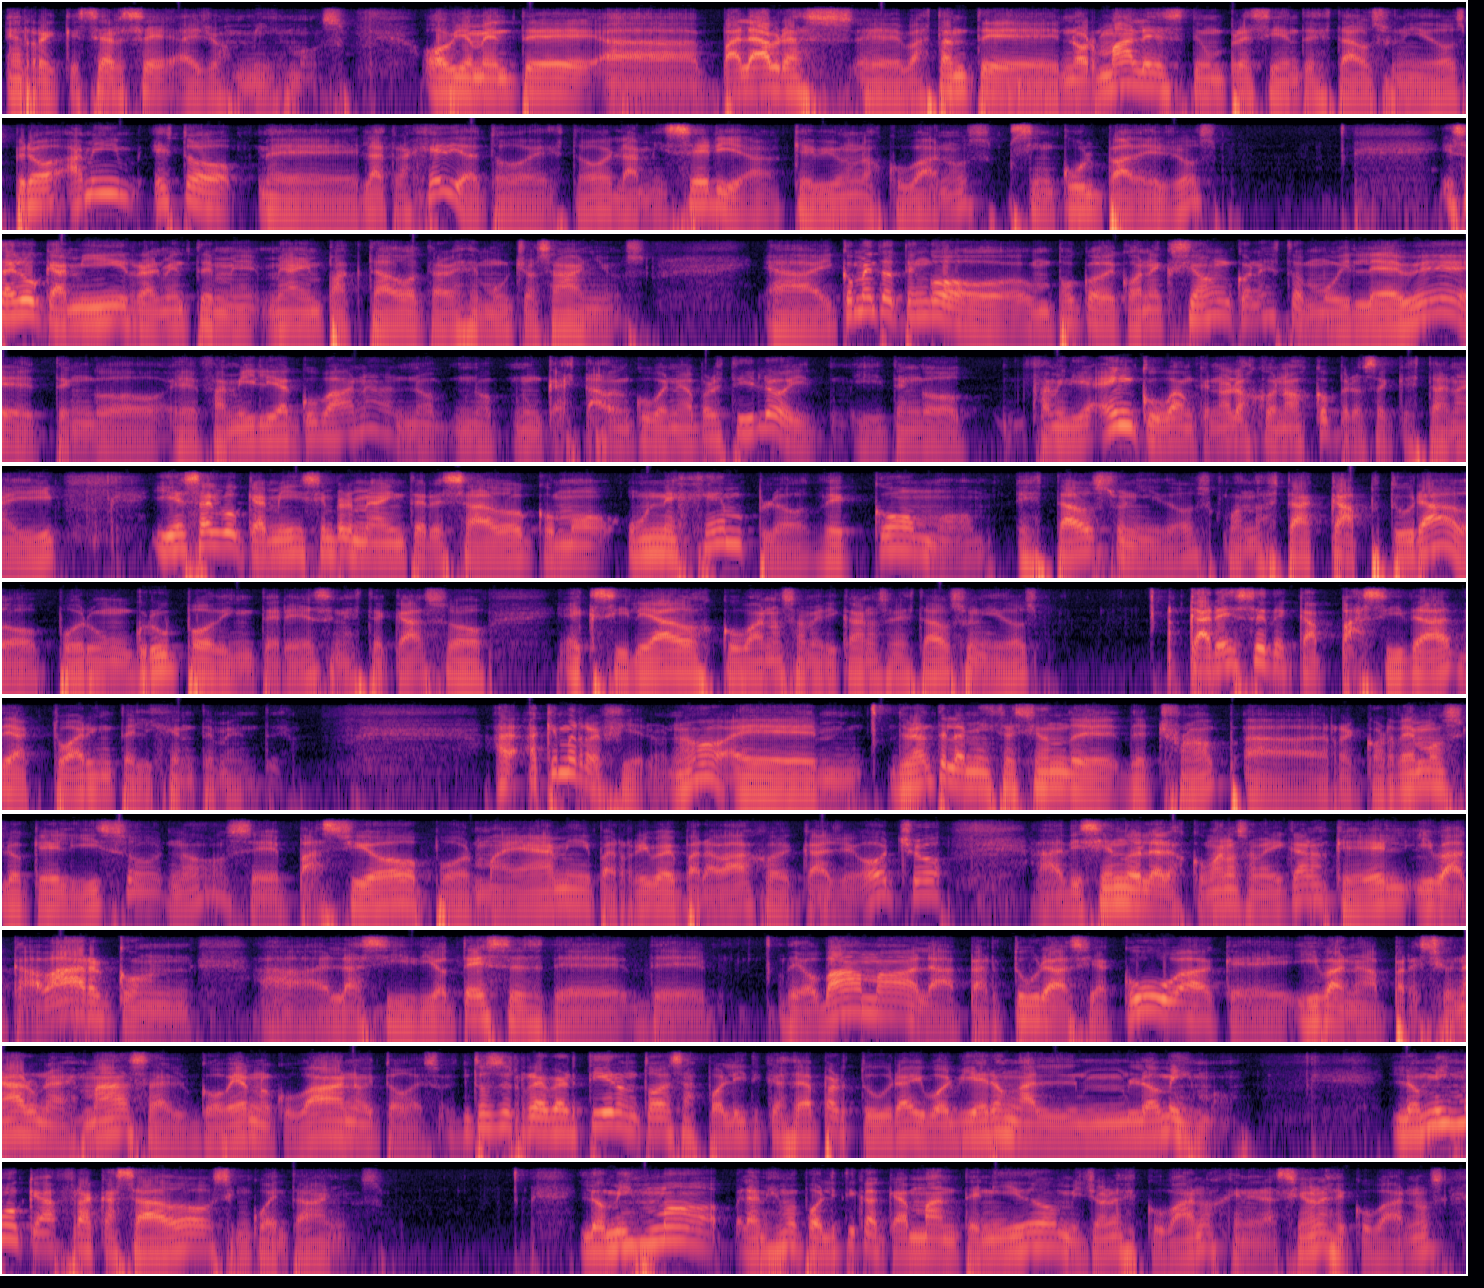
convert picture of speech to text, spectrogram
enriquecerse a ellos mismos. Obviamente, ah, palabras eh, bastante normales de un presidente de Estados Unidos, pero a mí esto, eh, la tragedia de todo esto, la miseria que viven los cubanos, sin culpa de ellos, es algo que a mí realmente me ha impactado a través de muchos años. Ah, y comento, tengo un poco de conexión con esto, muy leve. Tengo eh, familia cubana, no, nunca he estado en Cuba ni nada por el estilo, y, tengo familia en Cuba, aunque no los conozco, pero sé que están ahí. Y es algo que a mí siempre me ha interesado como un ejemplo de cómo Estados Unidos, cuando está capturado por un grupo de interés, en este caso exiliados cubanos americanos en Estados Unidos, carece de capacidad de actuar inteligentemente. ¿A, qué me refiero? No? Eh, durante la administración de, Trump, ah, recordemos lo que él hizo, ¿no? Se paseó por Miami para arriba y para abajo de calle 8, ah, diciéndole a los cubanos americanos que él iba a acabar con ah, las idioteces de, de Obama, la apertura hacia Cuba, que iban a presionar una vez más al gobierno cubano y todo eso. Entonces revertieron todas esas políticas de apertura y volvieron a lo mismo. Lo mismo que ha fracasado 50 años. Lo mismo, la misma política que ha mantenido millones de cubanos, generaciones de cubanos,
